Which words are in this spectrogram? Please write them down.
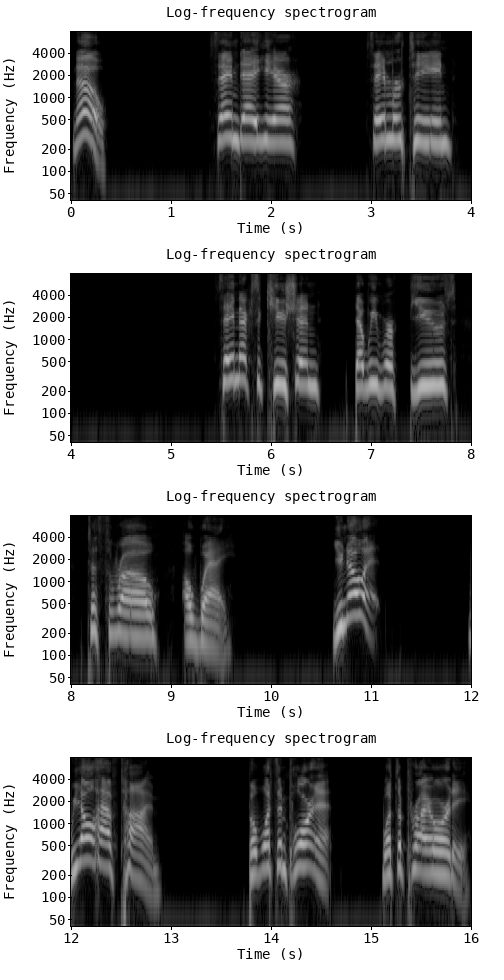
No. Same day here, same routine, same execution that we refuse to throw away. You know it. We all have time. But what's important? What's a priority?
